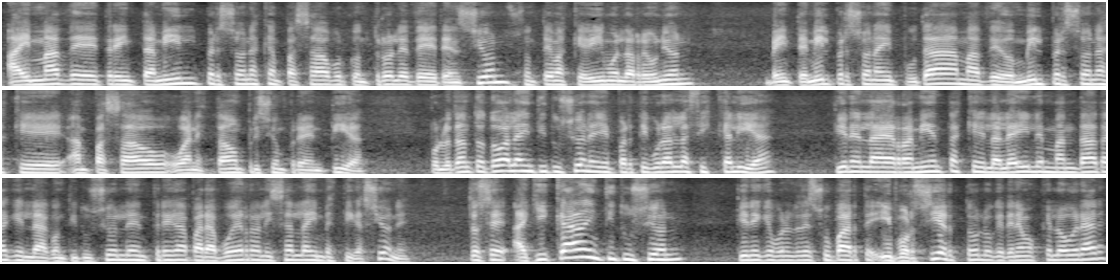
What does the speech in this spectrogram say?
hay más de 30.000 personas que han pasado por controles de detención, son temas que vimos en la reunión, 20.000 personas imputadas, más de 2.000 personas que han pasado o han estado en prisión preventiva. Por lo tanto, todas las instituciones y en particular la Fiscalía tienen las herramientas que la ley les mandata, que la Constitución les entrega para poder realizar las investigaciones. Entonces, aquí cada institución tiene que poner de su parte y, por cierto, lo que tenemos que lograr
